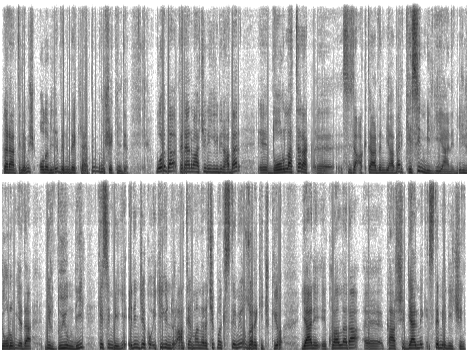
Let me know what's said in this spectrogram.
garantilemiş olabilir. Benim beklentim bu şekilde. Bu arada Fenerbahçe ile ilgili bir haber e, doğrulatarak e, size aktardığım bir haber. Kesin bilgi yani bir yorum ya da bir duyum değil. Kesin bilgi. Edin Dzeko iki gündür antrenmanlara çıkmak istemiyor. Zoraki çıkıyor. Yani e, kurallara karşı gelmek istemediği için,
